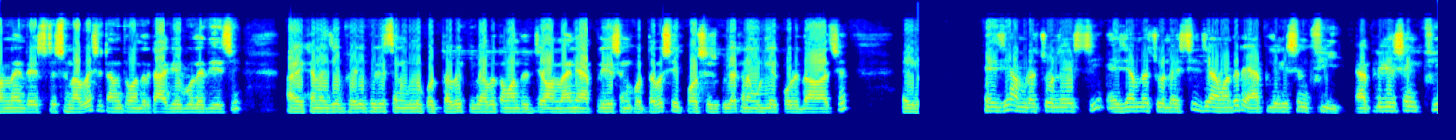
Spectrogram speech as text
অনলাইন রেজিস্ট্রেশন হবে, সেটা আমি তোমাদেরকে আগেই বলে দিয়েছি। আর এখানে যে ভেরিফিকেশনগুলো করতে হবে, কীভাবে তোমাদের যে অনলাইনে অ্যাপ্লিকেশন করতে হবে, সেই প্রসেসগুলো এখানে উল্লেখ করে দেওয়া আছে। এই যে আমরা চলে এসেছি, এই যে আমরা চলে এসেছি যে আমাদের অ্যাপ্লিকেশন ফি অ্যাপ্লিকেশন ফি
